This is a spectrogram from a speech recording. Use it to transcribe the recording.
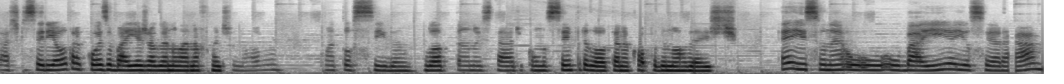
Acho que seria outra coisa o Bahia jogando lá na Fonte Nova, com a torcida, lotando o estádio, como sempre lota na Copa do Nordeste. É isso, né? O, o Bahia e o Ceará,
